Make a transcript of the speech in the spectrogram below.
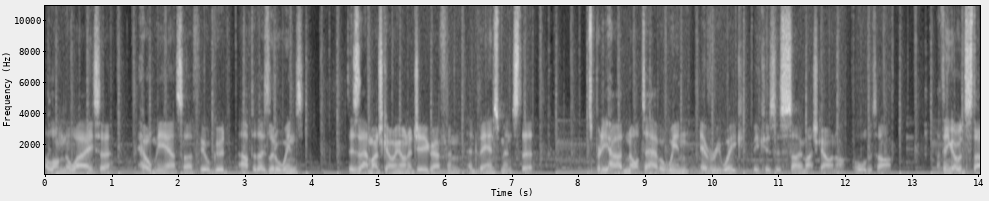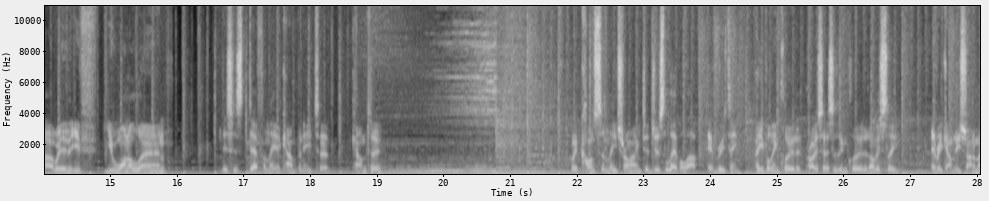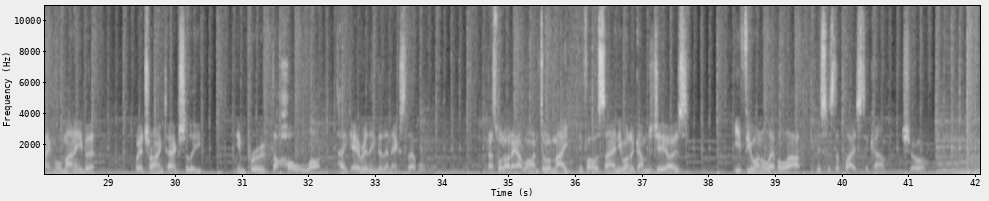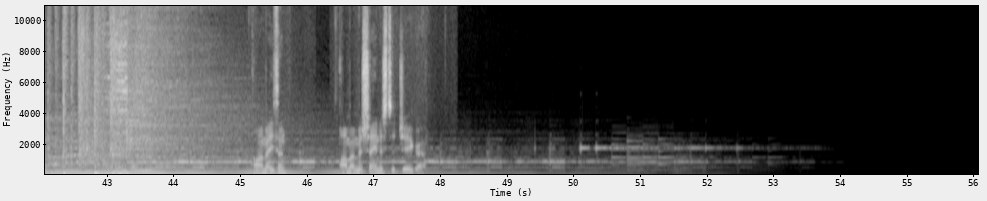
along the way to help me out so I feel good after those little wins. There's that much going on at Geographe and advancements that it's pretty hard not to have a win every week because there's so much going on all the time. I think I would start with if you want to learn, this is definitely a company to come to. We're constantly trying to just level up everything, people included, processes included. Obviously, every company's trying to make more money, but we're trying to actually improve the whole lot, take everything to the next level. That's what I'd outline to a mate if I was saying you want to come to Geo's. If you want to level up, this is the place to come, sure. I'm Ethan. I'm a machinist at Geographe.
